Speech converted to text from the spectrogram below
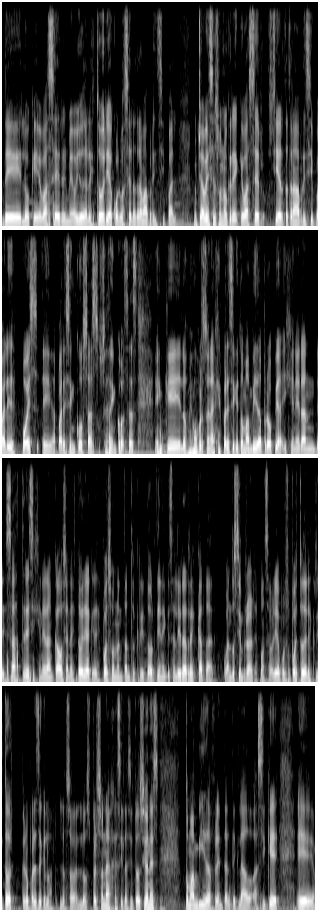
de lo que va a ser el meollo de la historia, cuál va a ser la trama principal. Muchas veces uno cree que va a ser cierta trama principal y después eh, aparecen cosas, suceden cosas en que los mismos personajes parece que toman vida propia y generan desastres y generan caos en la historia que después uno en tanto escritor tiene que salir a rescatar, cuando siempre la responsabilidad por supuesto del escritor, pero parece que los, los personajes y las situaciones toman vida frente al teclado. Así que eh,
